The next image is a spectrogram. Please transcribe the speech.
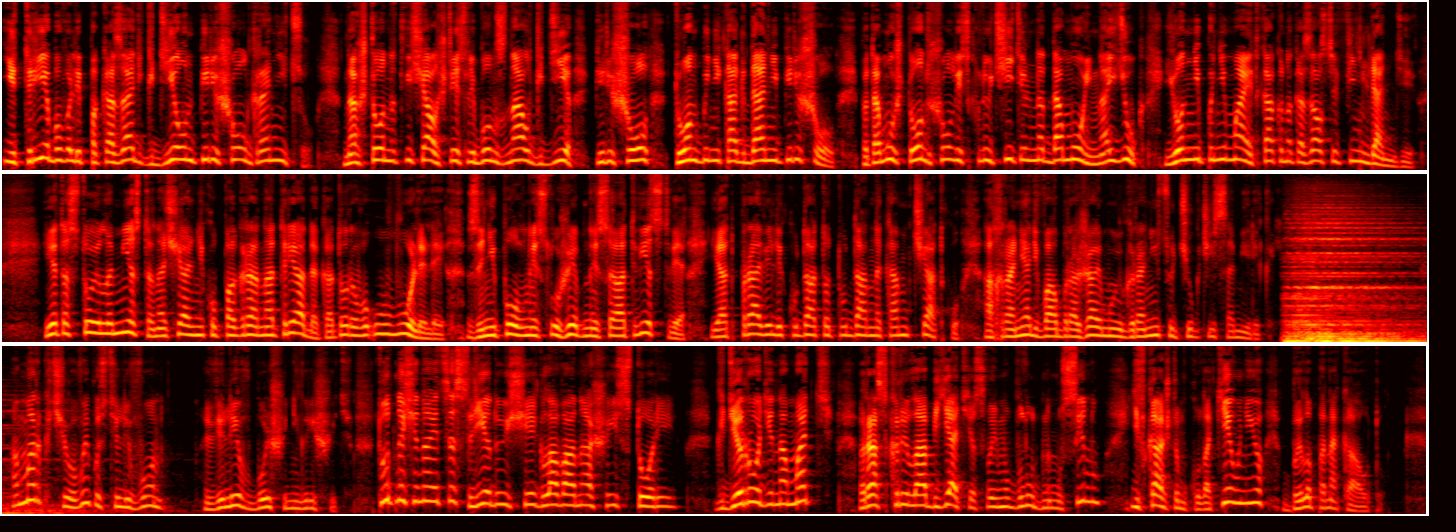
и требовали показать, где он перешел границу. На что он отвечал, что если бы он знал, где перешел, то он бы никогда не перешел, потому что он шел исключительно домой, на юг, и он не понимает, как он оказался в Финляндии. И это стоило места начальнику погранотряда, которого уволили за неполное служебное соответствие и отправили куда-то туда, на Камчатку, охранять воображаемую границу Чукчи с Америкой. А Маркчева выпустили вон, велев больше не грешить. Тут начинается следующая глава нашей истории, где родина-мать раскрыла объятия своему блудному сыну, и в каждом кулаке у нее было по нокауту.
